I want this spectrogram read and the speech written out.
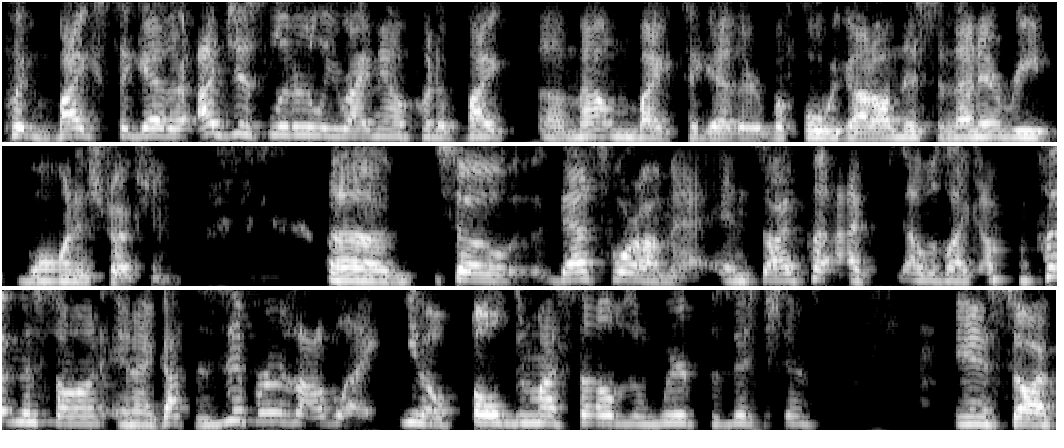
putting bikes together. I just literally right now put a bike, a mountain bike together before we got on this, and I didn't read one instruction. Um, so that's where I'm at. And so I put, I, I was like, I'm putting this on, and I got the zippers. I was like, you know, folding myself in weird positions. And so I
